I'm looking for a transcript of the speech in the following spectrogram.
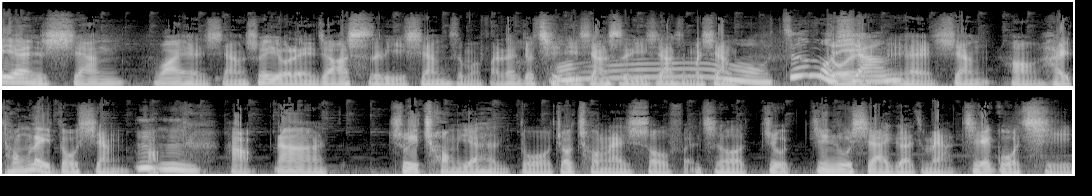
也很香。花也很香，所以有人也叫它十里香，什么反正就七里香、十里香，什么香。哦，这么香，哎香，好海桐类都香，嗯，好，那所以虫也很多，就虫来授粉之后，就进入下一个怎么样结果期？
